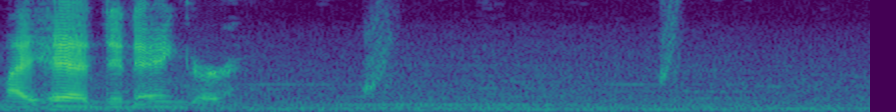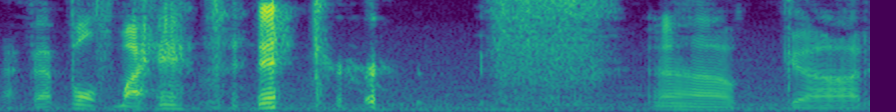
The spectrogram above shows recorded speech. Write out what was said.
My hand in anger. I've fat both my hands in anger. oh, God.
